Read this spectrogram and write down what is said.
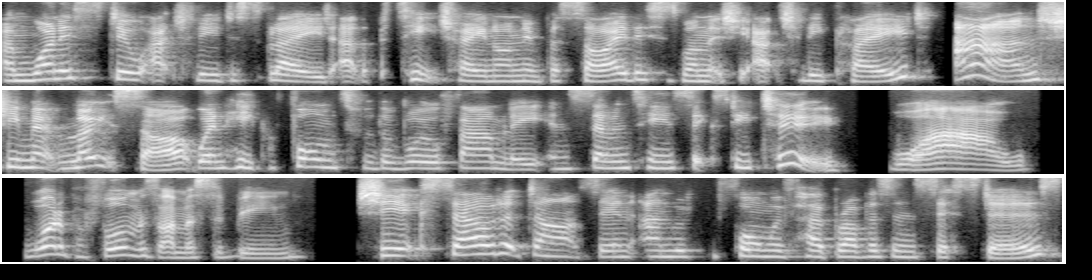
And one is still actually displayed at the Petit Trianon in Versailles. This is one that she actually played. And she met Mozart when he performed for the royal family in 1762. Wow. What a performance that must have been. She excelled at dancing and would perform with her brothers and sisters,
